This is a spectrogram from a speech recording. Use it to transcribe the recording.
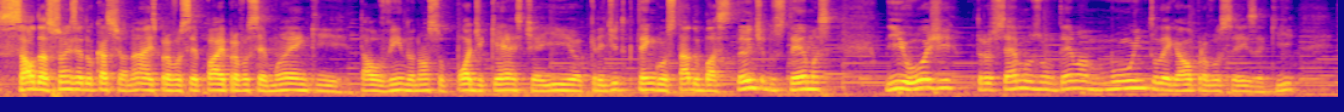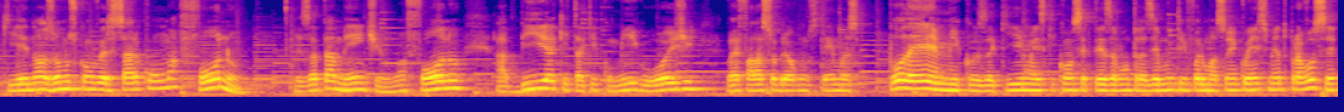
Saudações educacionais para você pai, para você mãe que está ouvindo o nosso podcast aí. Eu acredito que tem gostado bastante dos temas e hoje trouxemos um tema muito legal para vocês aqui, que nós vamos conversar com uma fono. Exatamente, uma fono, a Bia que está aqui comigo hoje, vai falar sobre alguns temas polêmicos aqui, mas que com certeza vão trazer muita informação e conhecimento para você.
